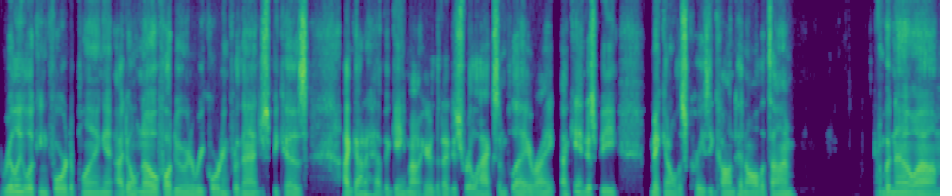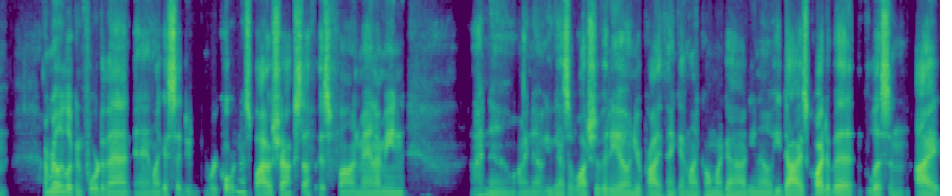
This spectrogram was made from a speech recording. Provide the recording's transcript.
really looking forward to playing it. I don't know if I'll do a recording for that just because I got to have a game out here that I just relax and play, right? I can't just be making all this crazy content all the time. But no, um I'm really looking forward to that. And like I said, dude, recording this BioShock stuff is fun, man. I mean, I know, I know. You guys have watched the video and you're probably thinking like, "Oh my god, you know, he dies quite a bit." Listen, I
